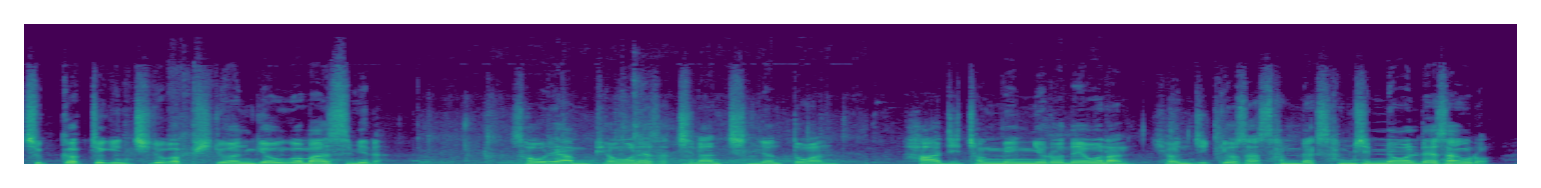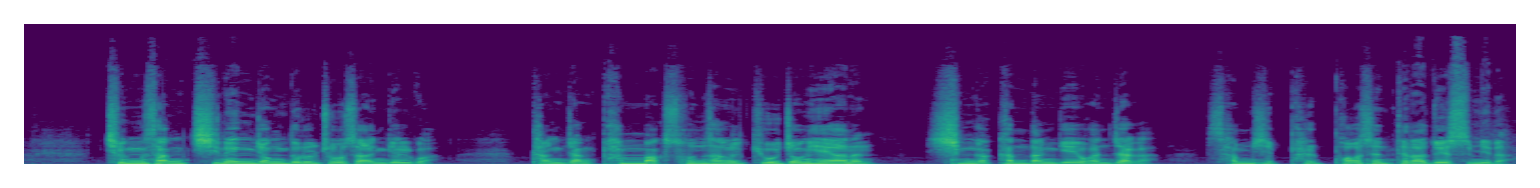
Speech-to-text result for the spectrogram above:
즉각적인 치료가 필요한 경우가 많습니다. 서울의 한 병원에서 지난 7년 동안 하지 정맥류로 내원한 현직 교사 330명을 대상으로 증상 진행 정도를 조사한 결과 당장 판막 손상을 교정해야 하는 심각한 단계의 환자가 38%나 됐습니다.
